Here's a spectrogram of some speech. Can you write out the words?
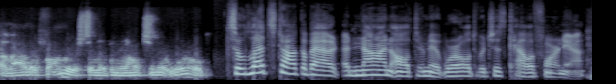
allow their followers to live in an alternate world. So let's talk about a non-alternate world, which is California.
